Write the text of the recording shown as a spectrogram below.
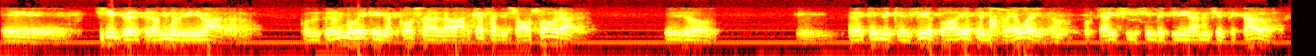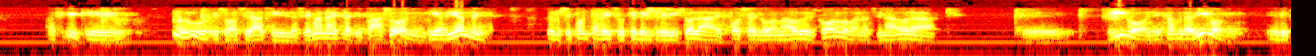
eh, siempre el peronismo le viene bárbaro. Cuando el peronismo ve que las cosas, la barcaza le zozobra, ellos eh, pretenden que el río todavía esté más revuelto, porque ahí sí siempre tiene ganancia el pescado. Así que que no dudo que eso va a ser así. La semana esta que pasó, el día viernes, yo no sé cuántas veces usted le entrevistó a la esposa del gobernador del Córdoba, la senadora eh, Vigo, Alejandra Vigo, de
